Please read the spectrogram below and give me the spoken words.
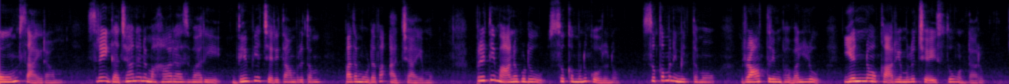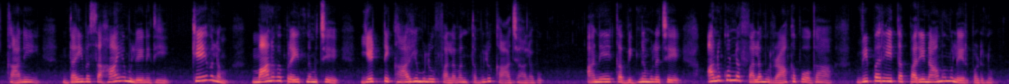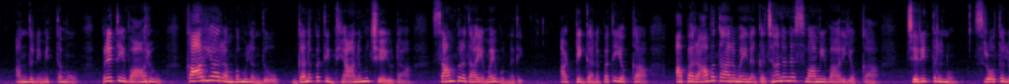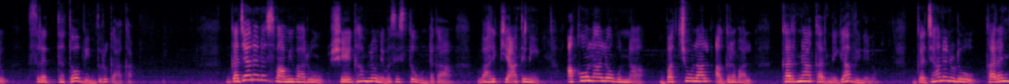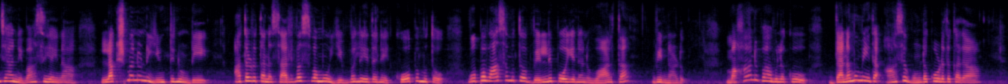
ఓం సాయిరామ్. శ్రీ గజానన మహారాజ్ వారి దివ్య చరితామృతం పదమూడవ అధ్యాయము. ప్రతి మానవుడు సుఖమును కోరును. సుఖము నిమిత్తము రాత్రింభవల్లు ఎన్నో కార్యములు చేయిస్తూ ఉంటారు. కానీ దైవ సహాయము లేనిది కేవలం మానవ ప్రయత్నముచే ఎట్టి కార్యములు ఫలవంతములు కాజాలవు. అనేక విఘ్నములచే అనుకున్న ఫలము రాకపోగా విపరీత పరిణామములు ఏర్పడును. అందు నిమిత్తము ప్రతి వారు కార్యారంభములందు గణపతి ధ్యానము చేయుట సాంప్రదాయమై ఉన్నది. అట్టి గణపతి యొక్క అపరావతారమైన గజానన స్వామి వారి యొక్క చరిత్రను శ్రోతలు శ్రద్ధతో విందురుగాక. గజానన స్వామివారు షేఘంలో నివసిస్తూ ఉండగా వారి ఖ్యాతిని అకోలాలో ఉన్న బచ్చూలాల్ అగ్రవాల్ కర్ణాకర్ణిగా వినెను. గజాననుడు కరంజా నివాసి అయిన లక్ష్మణుని ఇంటి నుండి అతడు తన సర్వస్వము ఇవ్వలేదనే కోపముతో ఉపవాసముతో వెళ్ళిపోయినను వార్త విన్నాడు. మహానుభావులకు ధనము మీద ఆశ ఉండకూడదు కదా?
